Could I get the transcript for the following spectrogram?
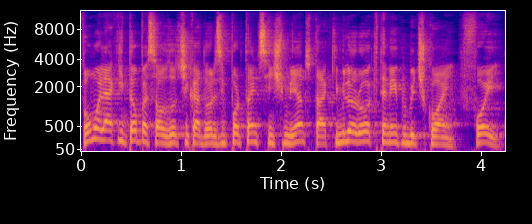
Vamos olhar aqui então, pessoal, os outros indicadores importantes de sentimento, tá? Que melhorou aqui também para o Bitcoin foi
